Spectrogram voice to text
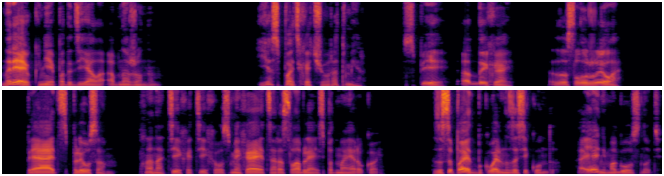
Ныряю к ней под одеяло обнаженным. «Я спать хочу, Ратмир». «Спи, отдыхай. Заслужила». «Пять с плюсом». Она тихо-тихо усмехается, расслабляясь под моей рукой. Засыпает буквально за секунду, а я не могу уснуть.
